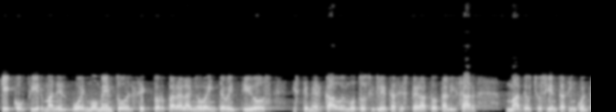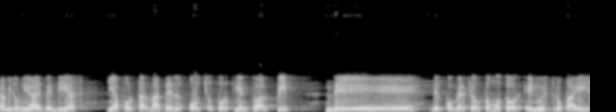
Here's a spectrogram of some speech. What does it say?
que confirman el buen momento del sector para el año 2022. Este mercado de motocicletas espera totalizar más de 850 mil unidades vendidas y aportar más del 8% al PIB de, del comercio automotor en nuestro país.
